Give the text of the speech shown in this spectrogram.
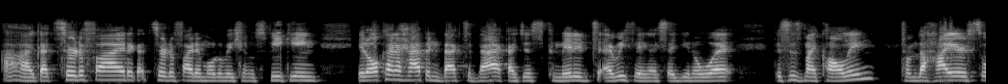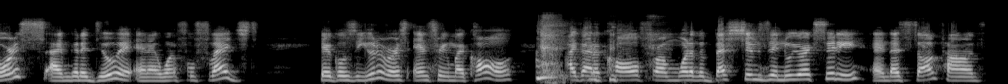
I got certified. I got certified in motivational speaking. It all kind of happened back to back. I just committed to everything. I said, you know what? This is my calling from the higher source. I'm going to do it. And I went full fledged. There goes the universe answering my call. I got a call from one of the best gyms in New York City, and that's Dog Pound.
